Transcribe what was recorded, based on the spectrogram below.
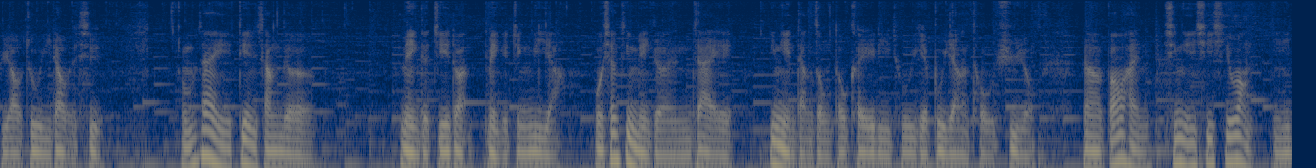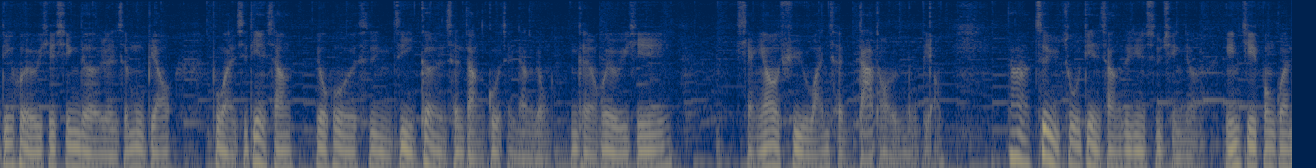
需要注意到的事。我们在电商的每个阶段、每个经历啊，我相信每个人在。一年当中都可以理出一些不一样的头绪哦。那包含新年新希望，你一定会有一些新的人生目标，不管是电商，又或者是你自己个人成长过程当中，你可能会有一些想要去完成达到的目标。那至于做电商这件事情呢，年节封关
